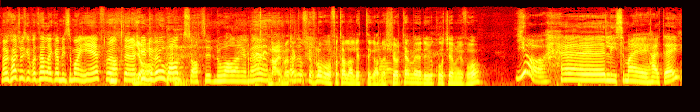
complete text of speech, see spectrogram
Men kanskje vi skal fortelle hvem Lise Mai er? For at eh, det Ja. kunne jo vært ansatt siden hun var der inne. Nei, men jeg tenkte du skulle få lov å fortelle litt ja. sjøl. Hvem er du, hvor kommer du fra? Ja, eh, Lise Mai heter jeg.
